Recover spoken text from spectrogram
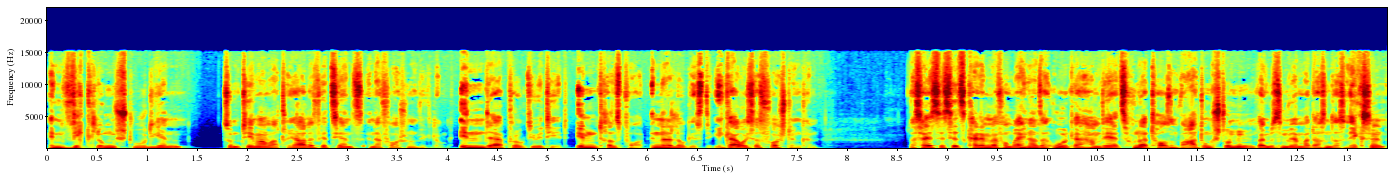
Entwicklungsstudien zum Thema Materialeffizienz in der Forschung und Entwicklung, in der Produktivität, im Transport, in der Logistik, egal wo ich das vorstellen kann. Das heißt, es sitzt keiner mehr vom Rechner und sagt, oh, da haben wir jetzt 100.000 Wartungsstunden, da müssen wir mal das und das wechseln.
